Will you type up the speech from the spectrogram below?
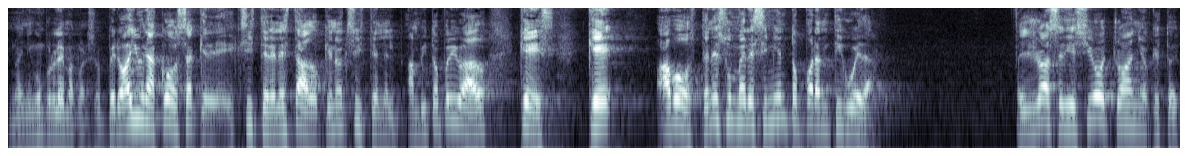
No hay ningún problema con eso. Pero hay una cosa que existe en el Estado, que no existe en el ámbito privado, que es que a vos tenés un merecimiento por antigüedad. Yo hace 18 años que estoy.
